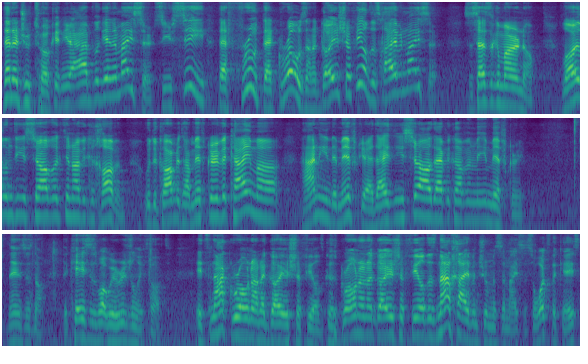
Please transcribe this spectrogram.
Then a Jew took it, and you're obligated meiser. So you see that fruit that grows on a goyish field is chayiv and meiser. So says the Gemara, no. Loyal to Yisrael like to navi kachavim. Udekamet ha-mifkeri v'kaima. Hani the mifkeri. Adai Yisrael adai v'kavim mi mifkeri. The answer is no. The case is what we originally thought. It's not grown on a goyish field because grown on a goyish field is not chayiv and shumas and meiser. So what's the case?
